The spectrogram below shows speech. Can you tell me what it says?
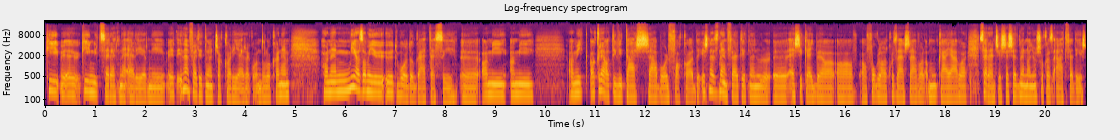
ki, ö, ki mit szeretne elérni. Én nem feltétlenül csak karrierre gondolok, hanem, hanem mi az, ami ő, őt boldoggá teszi, ö, ami, ami ami a kreativitásából fakad, és ez nem feltétlenül ö, esik egybe a, a, a foglalkozásával, a munkájával, szerencsés esetben nagyon sok az átfedés.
